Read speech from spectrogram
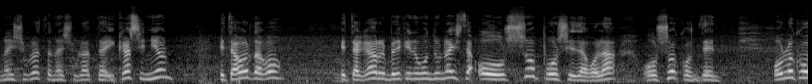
nahi zula eta nahi zula, eta ikasi nion, eta hor dago. Eta gaur berekin egon du naiz, eta oso posi dagoela, oso kontent. Horloko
